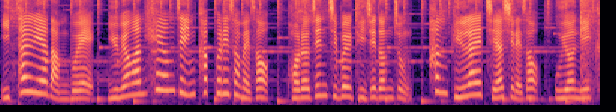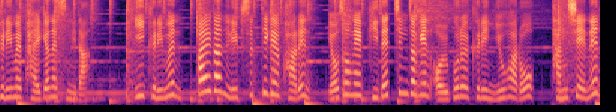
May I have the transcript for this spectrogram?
이탈리아 남부의 유명한 해영지인 카프리 섬에서 버려진 집을 뒤지던 중 한 빌라의 지하실에서 우연히 그림을 발견했습니다. 이 그림은 빨간 립스틱을 바른 여성의 비대칭적인 얼굴을 그린 유화로 당시에는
